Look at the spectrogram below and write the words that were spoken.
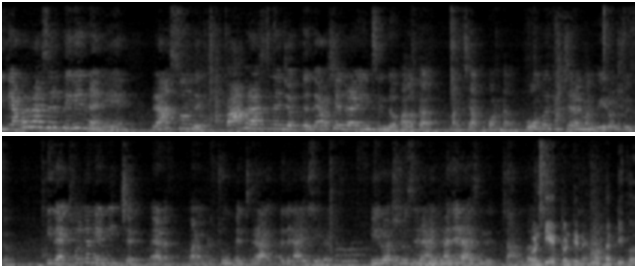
ఇది ఎవరు రాశారో తెలియదు నాని రాస్తుంది. పాప రాసిందని చెప్తుంది. ఎవరి చేతి రాయించిందో పలక మనకు చెప్పకుండా. హోంవర్క్ ఇచ్చారని మనం ఈ రోజు చూసాం. ఇది యాక్చువల్గా నిన్న ఇచ్చారు మేడం. మనం చూపించి రా అది రాయి చేయలేదు ఈ రోజు చూసి రాయి అదే రాసింది. చాలా. ట్వంటీ ఎయిట్ ట్వంటీ నైన్ థర్టీకో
